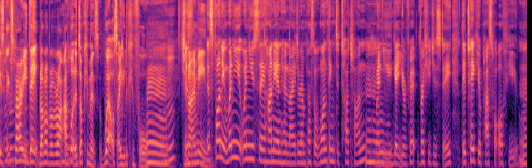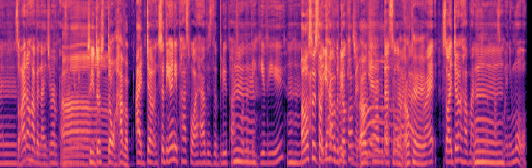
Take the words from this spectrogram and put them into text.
It's expiry date. Blah blah blah blah. I've got the documents. What else are you looking for? Do you know what I mean? It's funny when you when you say honey and her Nigerian passport. One thing to touch on when you get your re- refugee stay, they take your passport off you. Right? Mm. So I don't have a Nigerian passport ah. anymore. So you just don't have a. I don't. So the only passport I have is the blue passport that they mm. give you. Oh, also, it's The like you have a blue document. passport. Oh, yeah, all I document. have, Okay. right? So I don't have my Nigerian mm. passport anymore.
